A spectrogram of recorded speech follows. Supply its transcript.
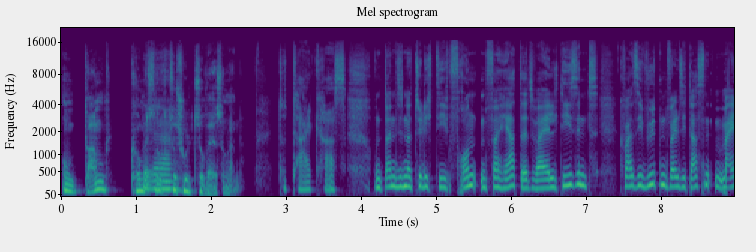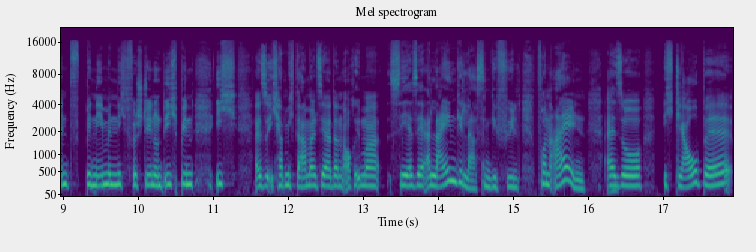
Und dann kommt es ja. noch zu Schuldzuweisungen. Total krass. Und dann sind natürlich die Fronten verhärtet, weil die sind quasi wütend, weil sie das mein Benehmen nicht verstehen und ich bin ich, also ich habe mich damals ja dann auch immer sehr sehr alleingelassen gefühlt von allen. Also ich glaube,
